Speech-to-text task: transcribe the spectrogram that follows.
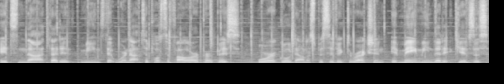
it's not that it means that we're not supposed to follow our purpose or go down a specific direction. It may mean that it gives us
